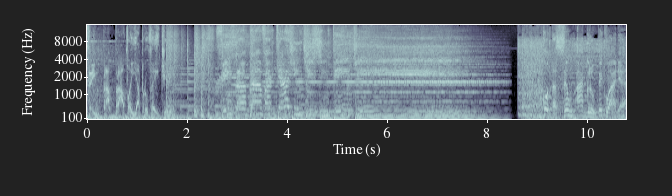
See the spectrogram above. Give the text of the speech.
Vem pra Brava e aproveite. Vem pra Brava que a gente se entende. Cotação agropecuária.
